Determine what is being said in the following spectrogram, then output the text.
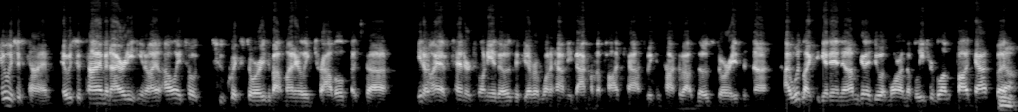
it was just time. It was just time. And I already, you know, I, I only told two quick stories about minor league travel, but, uh, you know, I have 10 or 20 of those. If you ever want to have me back on the podcast, we can talk about those stories. And uh, I would like to get in, and I'm going to do it more on the Bleacher Blums podcast, but yeah.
